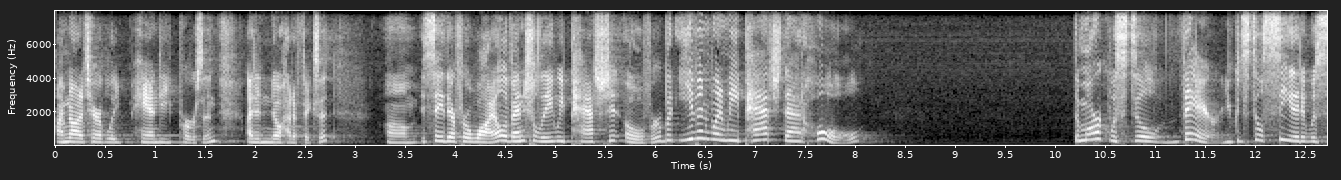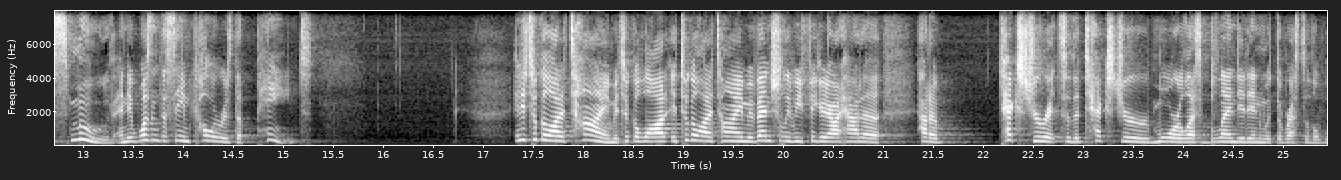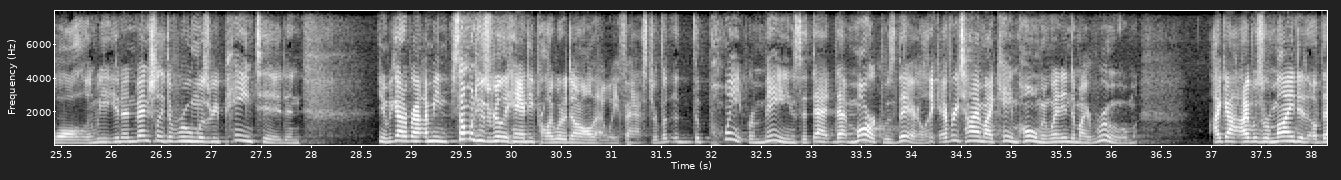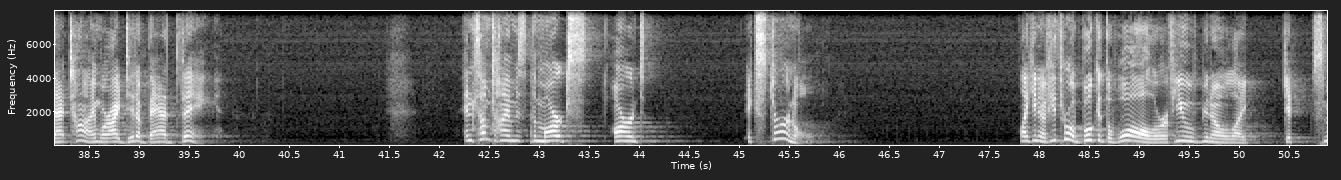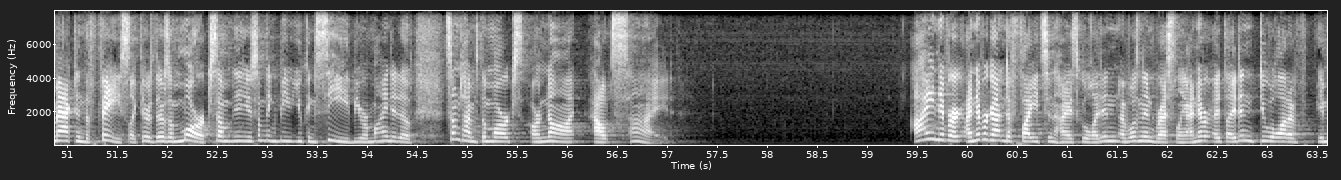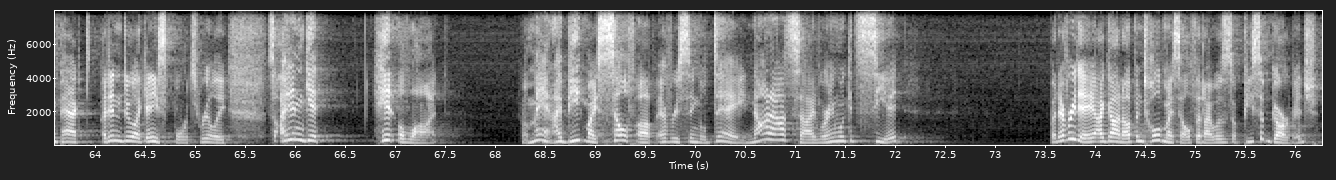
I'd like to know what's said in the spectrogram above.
I'm not a terribly handy person. I didn't know how to fix it. Um, it stayed there for a while. Eventually, we patched it over. But even when we patched that hole, the mark was still there. You could still see that it was smooth and it wasn't the same color as the paint. And it took a lot of time. It took a lot, it took a lot of time. Eventually we figured out how to how to texture it so the texture more or less blended in with the rest of the wall. And we know, eventually the room was repainted and you know, we got around. I mean, someone who's really handy probably would have done all that way faster. But the, the point remains that, that that mark was there. Like every time I came home and went into my room, I got I was reminded of that time where I did a bad thing. And sometimes the marks aren't external. Like, you know, if you throw a book at the wall or if you, you know, like get smacked in the face, like there's, there's a mark, some, something you can see, be reminded of. Sometimes the marks are not outside. I never, I never got into fights in high school. I, didn't, I wasn't in wrestling. I, never, I didn't do a lot of impact. I didn't do like any sports really. So I didn't get hit a lot. But man, I beat myself up every single day, not outside where anyone could see it. But every day I got up and told myself that I was a piece of garbage.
